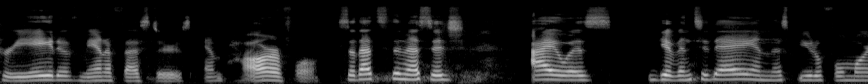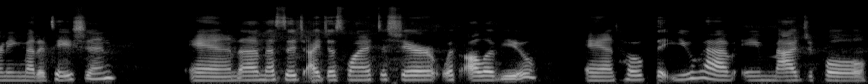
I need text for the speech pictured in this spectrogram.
creative manifestors and powerful. So that's the message I was given today in this beautiful morning meditation and a message I just wanted to share with all of you and hope that you have a magical,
